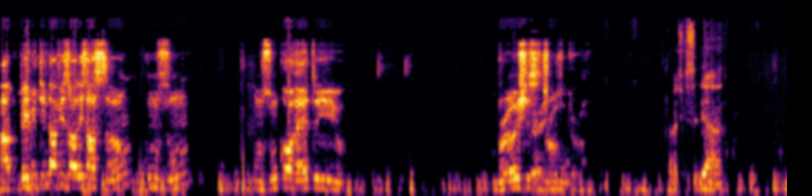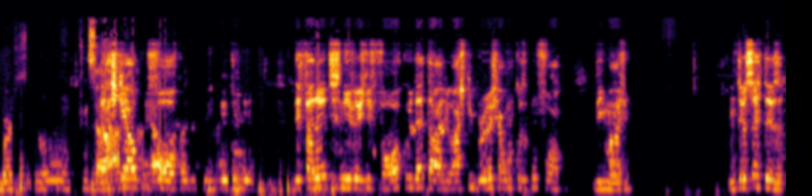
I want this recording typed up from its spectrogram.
a- permitindo a visualização com zoom, um zoom correto e o brush stroke. Acho que seria through, Eu pincelada. acho que é algo com alguma foco, coisa assim, né? com, com diferentes níveis de foco e detalhe. Eu acho que brush é alguma coisa com foco de imagem. Não tenho certeza.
